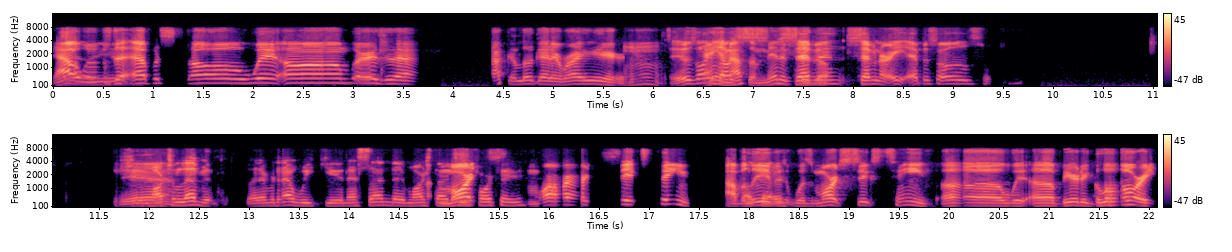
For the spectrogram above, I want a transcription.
That was the episode with um, where is it at? I can look at it right here. Mm, it was only Damn, that's a minute seven, ago. seven or eight episodes. Yeah, March 11th, whatever that weekend, that Sunday, March 13th, March 14th, March 16th. I believe okay. it was March 16th. Uh, with uh Bearded Glory,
